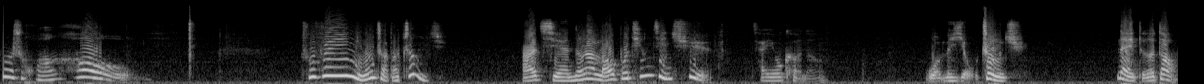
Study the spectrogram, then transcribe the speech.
若是皇后，除非你能找到证据，而且能让劳勃听进去，才有可能。我们有证据，奈德道。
